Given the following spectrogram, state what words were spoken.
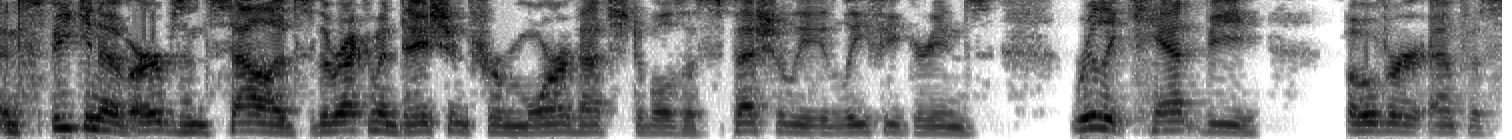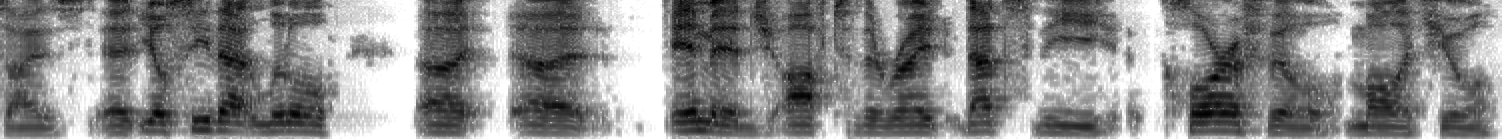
And speaking of herbs and salads, the recommendation for more vegetables, especially leafy greens, really can't be overemphasized. Uh, you'll see that little uh, uh, image off to the right. That's the chlorophyll molecule.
